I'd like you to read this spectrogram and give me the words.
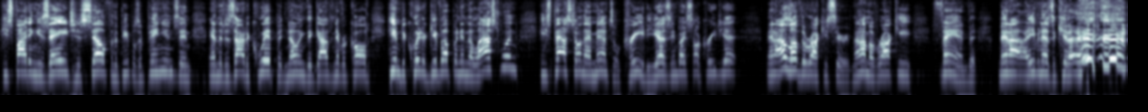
he's fighting his age, his self, and the people's opinions, and and the desire to quit, but knowing that God's never called him to quit or give up. And in the last one, he's passed on that mantle. Creed. You guys, anybody saw Creed yet? Man, I love the Rocky series. Man, I'm a Rocky fan, but man, I even as a kid, I, Adrian,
